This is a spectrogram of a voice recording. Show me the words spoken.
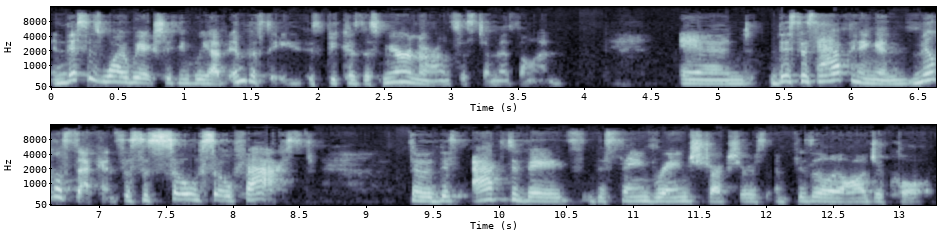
And this is why we actually think we have empathy, is because this mirror neuron system is on. And this is happening in milliseconds. This is so, so fast. So this activates the same brain structures and physiological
